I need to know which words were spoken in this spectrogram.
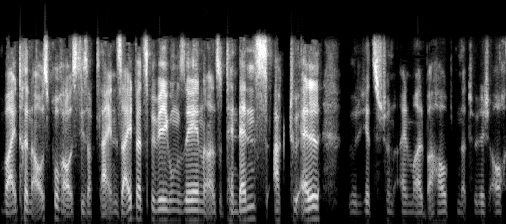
weiteren Ausbruch aus dieser kleinen Seitwärtsbewegung sehen. Also Tendenz aktuell würde ich jetzt schon einmal behaupten, natürlich auch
